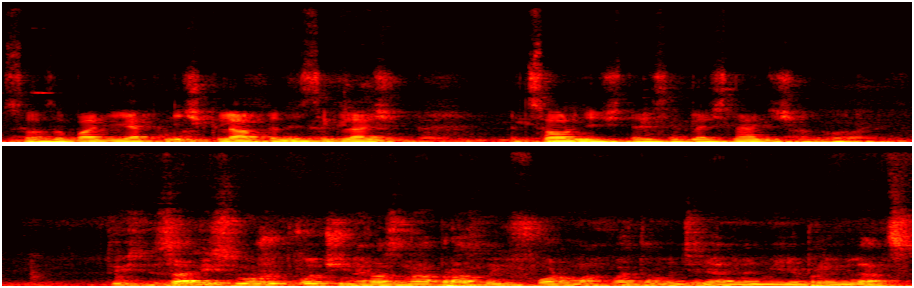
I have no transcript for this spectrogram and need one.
So, sobald die Jagd nicht klappt, dann ist er gleich zornig, dann ist er gleich neidisch an Gott. То есть зависть может в очень разнообразных формах в этом материальном мире проявляться.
